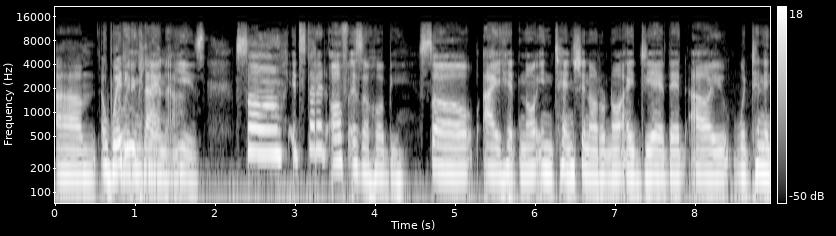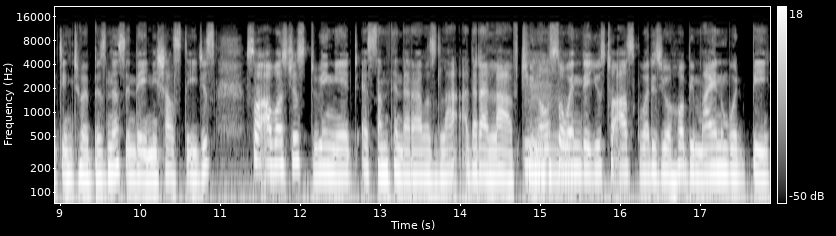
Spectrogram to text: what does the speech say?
um, a wedding, planner. Yes. So it started off as a hobby. So I had no intention or no idea that I would turn it into a business in the initial stages. So I was just doing it as something that I was la- that I loved, you know. So when they used to ask what is your hobby, mine would be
